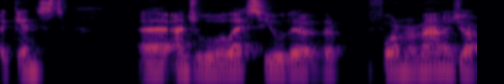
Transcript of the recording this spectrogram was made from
against uh, Angelo Alessio, their, their former manager.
